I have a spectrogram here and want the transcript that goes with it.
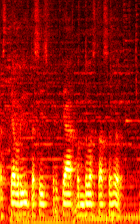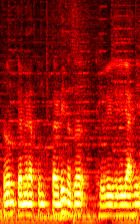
रस्त्यावरील तसेच फिरत्या बंदोबस्तासह ड्रोन कॅमेऱ्यातून करडी नजर ठेवली गेलेली आहे.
